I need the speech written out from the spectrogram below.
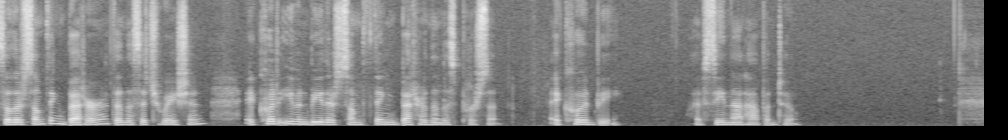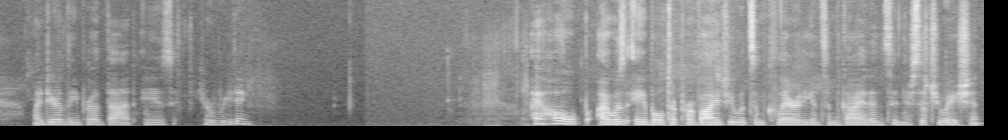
So there's something better than the situation. It could even be there's something better than this person. It could be. I've seen that happen too. My dear Libra, that is your reading. I hope I was able to provide you with some clarity and some guidance in your situation.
